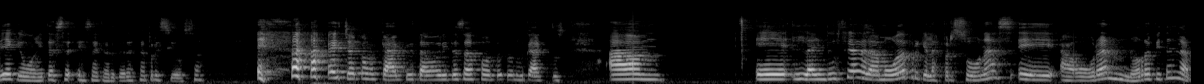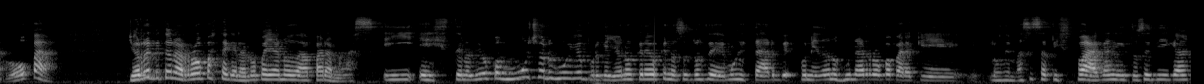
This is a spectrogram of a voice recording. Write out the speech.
Oye, qué bonita esa, cartera, está preciosa. Hecha con cactus, está bonita esa foto con un cactus. Eh, la industria de la moda, porque las personas eh, ahora no repiten la ropa. Yo repito la ropa hasta que la ropa ya no da para más. Y este, lo digo con mucho orgullo porque yo no creo que nosotros debemos estar poniéndonos una ropa para que los demás se satisfagan y entonces digan,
